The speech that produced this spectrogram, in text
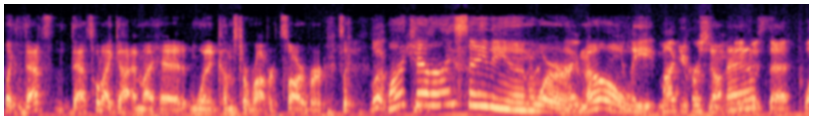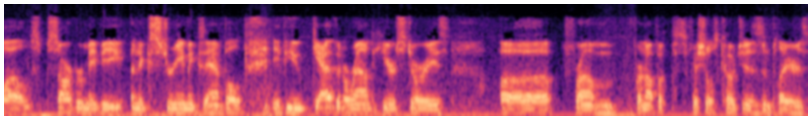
Like that's that's what I got in my head when it comes to Robert Sarver. It's like, Look, why can't I say the N word? No, really, my personal dumbass. belief is that while Sarver may be an extreme example, if you gathered around to hear stories uh, from front office officials, coaches, and players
